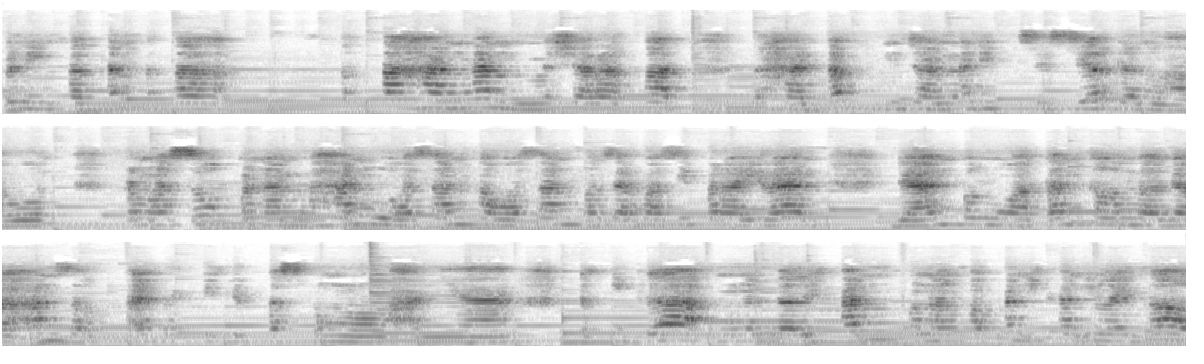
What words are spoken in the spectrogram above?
peningkatan ketahanan masyarakat terhadap bencana di pesisir dan laut, termasuk penambahan luasan kawasan konservasi perairan dan penguatan kelembagaan serta efektivitas pengelolaannya. Ketiga, mengendalikan penangkapan ikan ilegal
